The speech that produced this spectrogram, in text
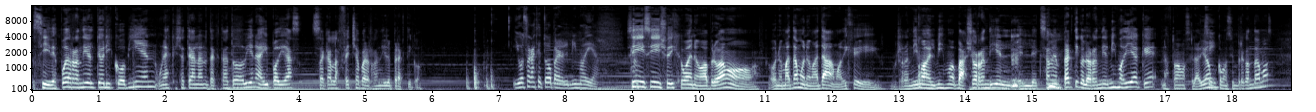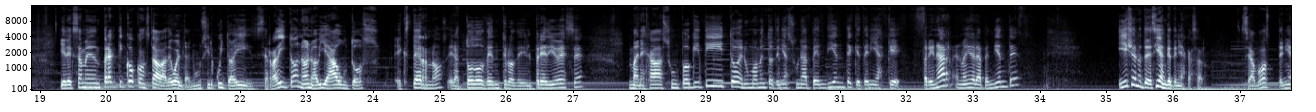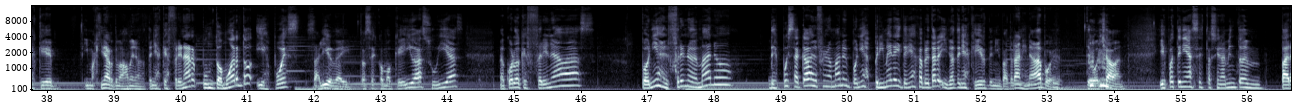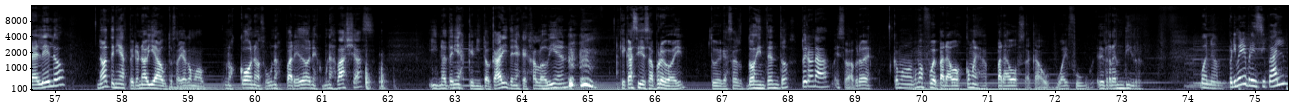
Sí, después de rendir el teórico bien, una vez que ya te dan la nota que está todo bien, ahí podías sacar la fecha para rendir el práctico. Y vos sacaste todo para el mismo día. Sí, sí, yo dije, bueno, aprobamos, o nos matamos o nos matamos. Dije, y rendimos el mismo. Va, yo rendí el, el examen práctico, lo rendí el mismo día que nos tomamos el avión, Sí. como siempre contamos. Y el examen práctico constaba de vuelta en un circuito ahí cerradito, ¿no? No había autos externos, era todo dentro del predio ese. Manejabas un poquitito, en un momento tenías una pendiente que tenías que frenar en medio de la pendiente. Y ellos no te decían qué tenías que hacer. O sea, vos tenías que imaginarte más o menos, tenías que frenar, punto muerto, y después salir de ahí. Entonces, como que ibas, subías. Me acuerdo que frenabas, ponías el freno de mano, después sacabas el freno de mano y ponías primera y tenías que apretar y no tenías que irte ni para atrás ni nada porque te bochaban. Y después tenías estacionamiento en paralelo, ¿no? Tenías, pero no había autos, había como unos conos o unos paredones, como unas vallas, y no tenías que ni tocar y tenías que dejarlo bien, que casi desapruebo ahí. Tuve que hacer dos intentos, pero nada, eso, aprobé. ¿Cómo, ¿Cómo fue para vos? ¿Cómo es para vos acá, waifu, el rendir? Bueno, primero y principal,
